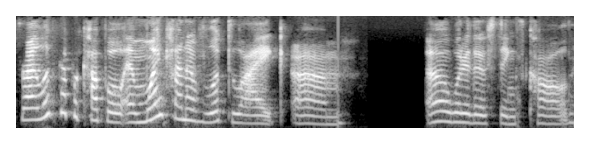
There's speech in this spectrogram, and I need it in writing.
so I looked up a couple, and one kind of looked like, um, oh, what are those things called?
